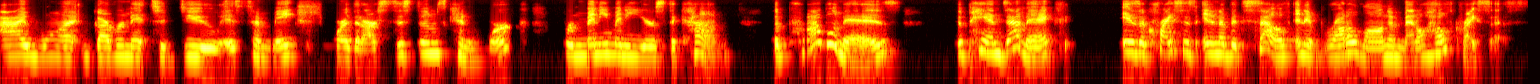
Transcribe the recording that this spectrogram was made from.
I want government to do is to make sure that our systems can work for many, many years to come. The problem is the pandemic is a crisis in and of itself, and it brought along a mental health crisis.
